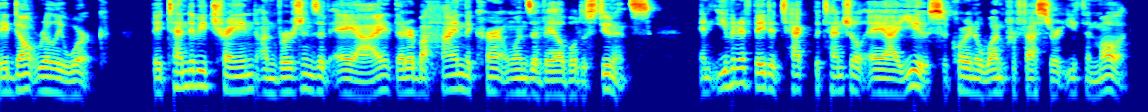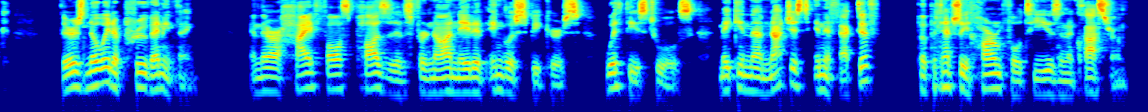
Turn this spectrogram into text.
they don't really work. They tend to be trained on versions of AI that are behind the current ones available to students. And even if they detect potential AI use, according to one professor, Ethan Mollick, there is no way to prove anything. And there are high false positives for non native English speakers with these tools, making them not just ineffective, but potentially harmful to use in a classroom.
